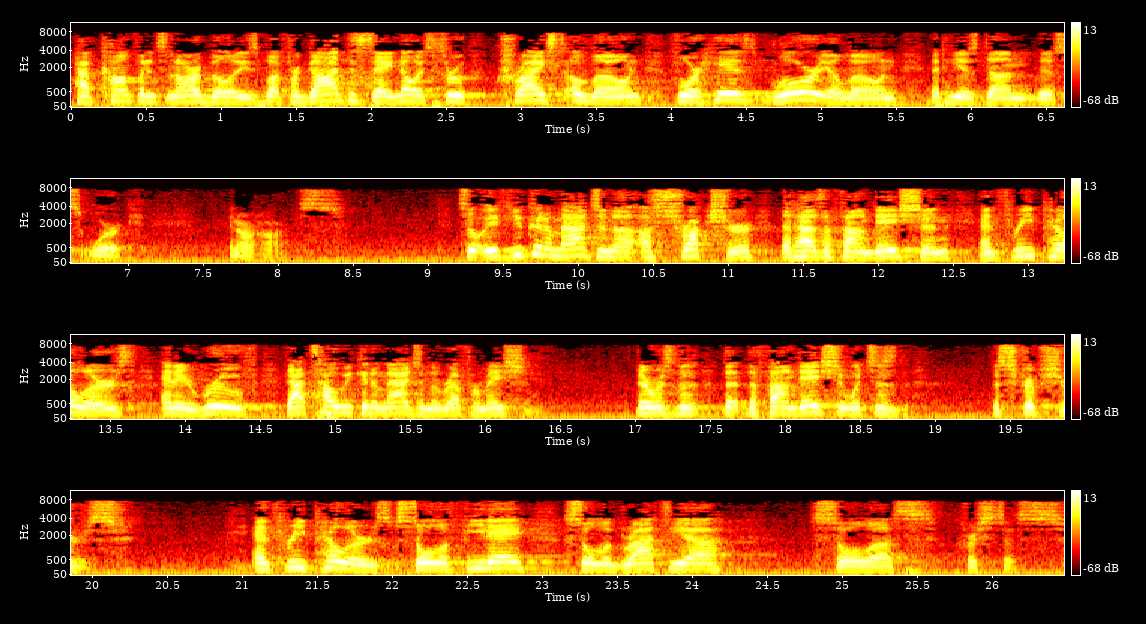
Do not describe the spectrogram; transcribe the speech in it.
have confidence in our abilities, but for God to say, no, it's through Christ alone, for His glory alone, that He has done this work in our hearts. So if you could imagine a, a, structure that has a foundation and three pillars and a roof, that's how we can imagine the Reformation. There was the, the, the foundation, which is the scriptures and three pillars sola fide, sola gratia, solus Christus,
